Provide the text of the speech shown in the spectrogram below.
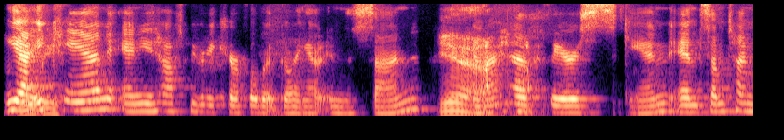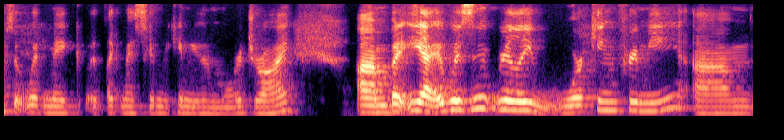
Yeah, Maybe. it can, and you have to be very careful about going out in the sun. Yeah. And I have fair skin, and sometimes it would make like my skin became even more dry. Um, but yeah, it wasn't really working for me. Um,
